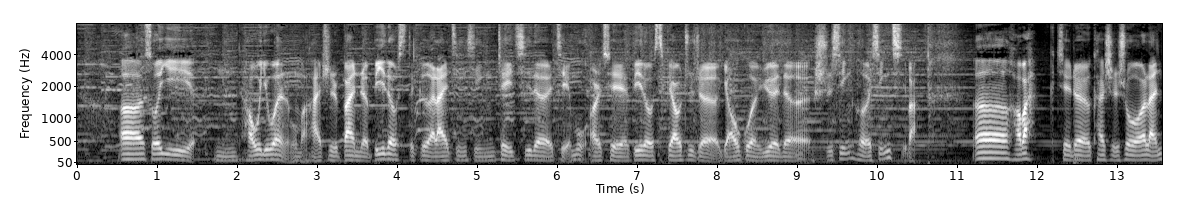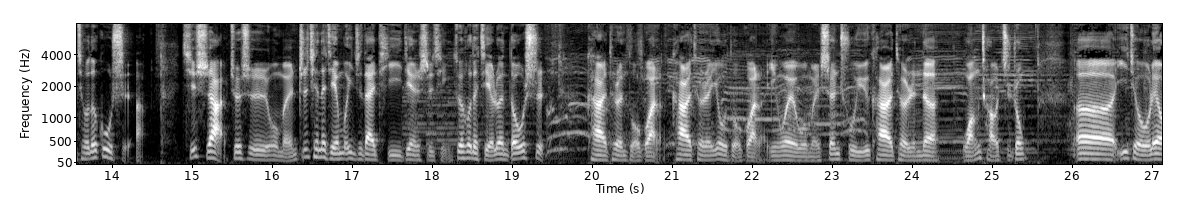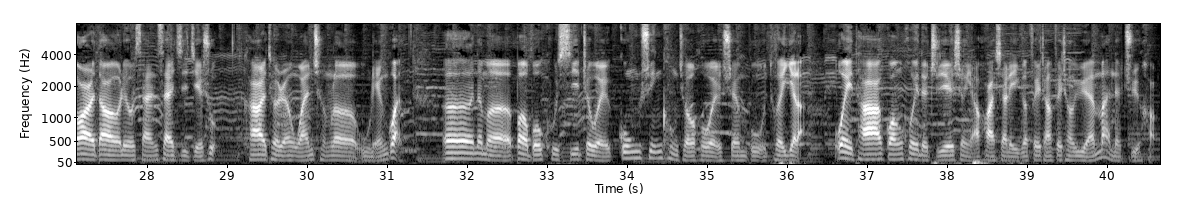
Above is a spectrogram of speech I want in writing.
呃，所以，嗯，毫无疑问，我们还是伴着 Beatles 的歌来进行这一期的节目，而且 Beatles 标志着摇滚乐的时兴和兴起吧。呃，好吧，接着开始说篮球的故事啊。其实啊，就是我们之前的节目一直在提一件事情，最后的结论都是凯尔特人夺冠了，凯尔特人又夺冠了，因为我们身处于凯尔特人的王朝之中。呃，一九六二到六三赛季结束。凯尔特人完成了五连冠，呃，那么鲍勃库西这位功勋控球后卫宣布退役了，为他光辉的职业生涯画下了一个非常非常圆满的句号。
